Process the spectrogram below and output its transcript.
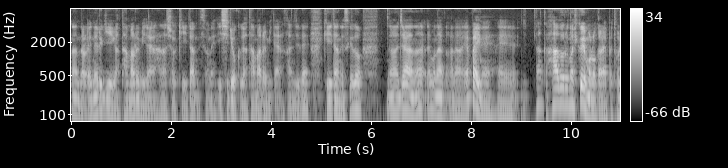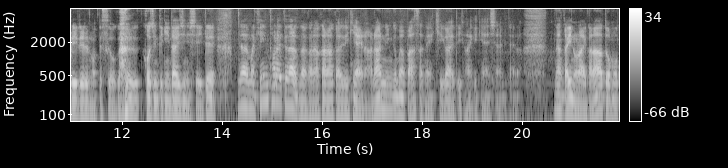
なんだろう、エネルギーが溜まるみたいな話を聞いたんですよね。意志力が溜まるみたいな感じで聞いたんですけど、あじゃあな、でもなんかかな、やっぱりね、えーなんかハードルの低いものからやっぱり取り入れるのってすごく 個人的に大事にしていて、じゃあまあ筋トレってなるとなんかなかなかできないな。ランニングもやっぱ朝ね、着替えていかなきゃいけないしな、みたいな。なんかいいのないかなと思っ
